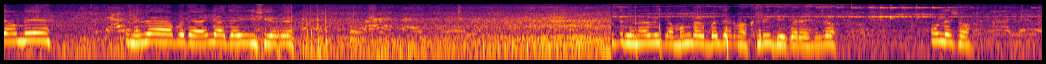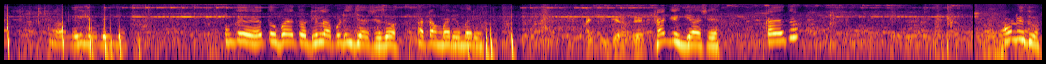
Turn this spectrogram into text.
ગયા અમે. અને આ બધા હાલ્યા જઈએ છીએ હવે. ઉતરીને આવી ગયા મંગળ બજારમાં ખરીદી કરે છે જો. શું લેશો? હા લઈ લે લઈ લે. શું કહે હેતુભાઈ તો ઢીલા પડી ગયા છે જો. આટા મારી મારી. થાકી ગયા છે. થાકી કાંઈ હતું? કોણ લીધું?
